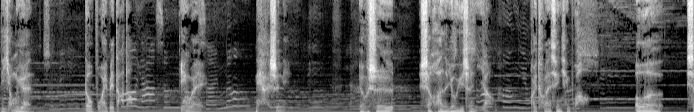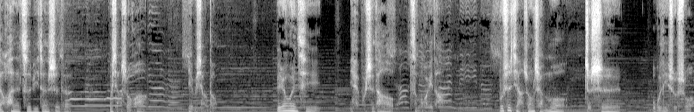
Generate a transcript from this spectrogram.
你永远都不会被打倒，因为你还是你。有时像患了忧郁症一样，会突然心情不好；偶尔像患了自闭症似的，不想说话，也不想动。别人问起，也不知道怎么回答。不是假装沉默，只是无力诉说。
